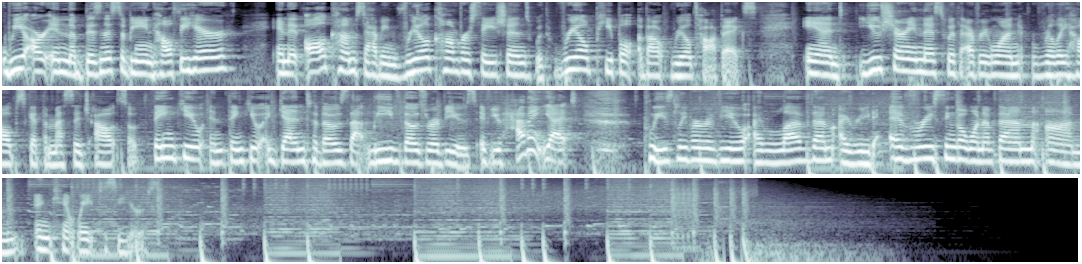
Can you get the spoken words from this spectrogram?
we are in the business of being healthy here. And it all comes to having real conversations with real people about real topics. And you sharing this with everyone really helps get the message out. So thank you. And thank you again to those that leave those reviews. If you haven't yet, please leave a review. I love them. I read every single one of them um, and can't wait to see yours.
